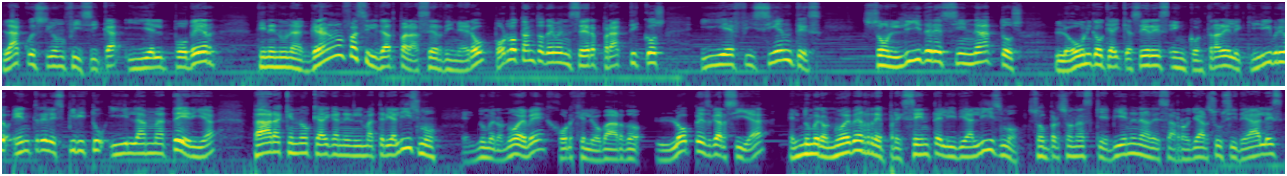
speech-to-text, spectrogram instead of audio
la cuestión física y el poder. Tienen una gran facilidad para hacer dinero, por lo tanto deben ser prácticos y eficientes. Son líderes innatos, lo único que hay que hacer es encontrar el equilibrio entre el espíritu y la materia para que no caigan en el materialismo. El número 9, Jorge Leobardo López García, el número 9 representa el idealismo. Son personas que vienen a desarrollar sus ideales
